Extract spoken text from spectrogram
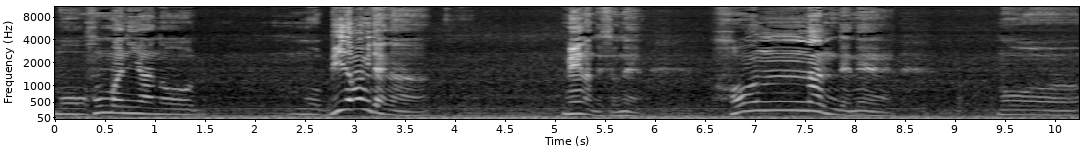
もうほんまにあのもうビー玉みたいな目なんですよね。ほんなんでねも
